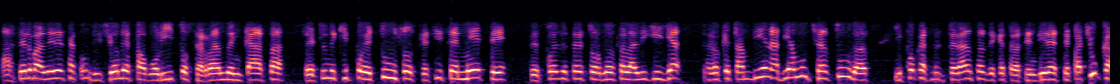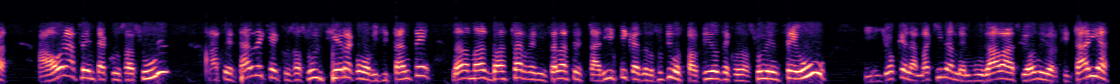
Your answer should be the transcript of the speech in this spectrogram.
hacer valer esa condición de favorito cerrando en casa, frente un equipo de Tuzos que sí se mete después de tres torneos a la liguilla, pero que también había muchas dudas y pocas esperanzas de que trascendiera este Pachuca. Ahora frente a Cruz Azul, a pesar de que Cruz Azul cierra como visitante, nada más basta revisar las estadísticas de los últimos partidos de Cruz Azul en CU. Y yo que la máquina me mudaba a Ciudad Universitaria,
